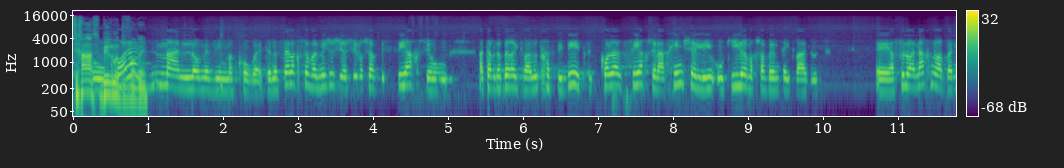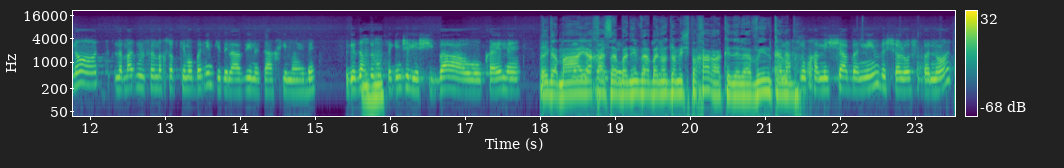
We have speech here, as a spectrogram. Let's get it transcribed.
צריכה להסביר לו הוא דברים. כל הזמן לא מבין מה קורה. תנסה לחשוב על מישהו שיושב עכשיו בשיח שהוא... אתה מדבר על התוועדות חסידית, כל השיח של האחים שלי הוא כאילו הם עכשיו באמצע התוועדות. אה, אפילו אנחנו הבנות למדנו לפעמים עכשיו כמו בנים כדי להבין את האחים האלה. בגלל זה הרבה. מושגים של ישיבה או כאלה. רגע, מה אצלנו היחס הבנים והבנות במשפחה? רק כדי להבין כמה... אנחנו חמישה בנים ושלוש בנות.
